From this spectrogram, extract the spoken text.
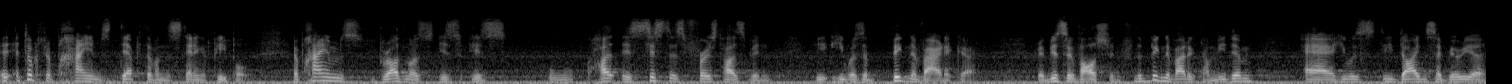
It, it took Reb Chaim's depth of understanding of people. Reb Chaim's brother-in-law is his, his sister's first husband. He, he was a big Nevardika. Rabbi Yosef Walshin, from the big Nevadic Talmidim. Uh, he was he died in Siberia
